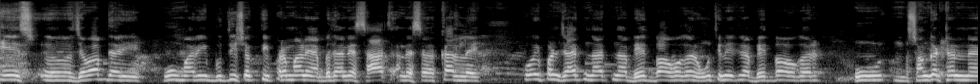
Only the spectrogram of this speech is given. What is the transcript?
એ જવાબદારી હું મારી બુદ્ધિશક્તિ પ્રમાણે બધાને સાથ અને સહકાર લઈ કોઈ પણ જાત નાતના ભેદભાવ વગર ઊંચ નીચના ભેદભાવ વગર હું સંગઠનને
